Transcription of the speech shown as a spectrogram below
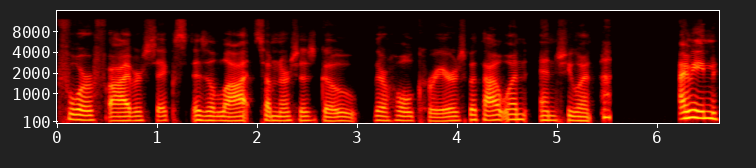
four or five or six is a lot? Some nurses go their whole careers without one, and she went. I mean,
